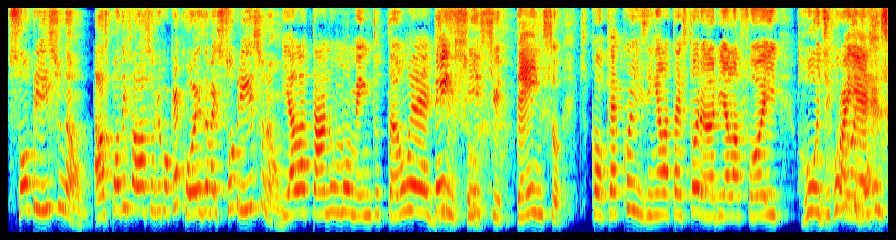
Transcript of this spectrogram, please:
sobre isso não. Elas podem falar sobre qualquer coisa, mas sobre isso não. E ela tá num momento tão é, Tenso. difícil e tenso que qualquer coisinha ela tá estourando e ela foi rude, com a Yes.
